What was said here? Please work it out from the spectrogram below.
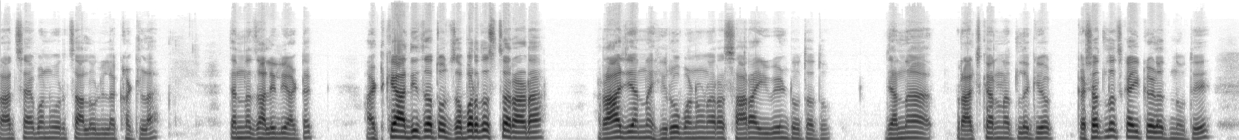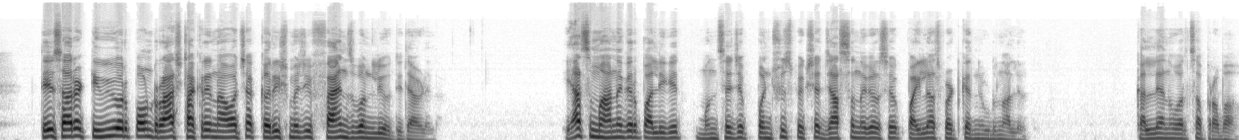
राजसाहेबांवर चालवलेला खटला त्यांना झालेली अटक अटकेआधीचा तो जबरदस्त राडा राज यांना हिरो बनवणारा सारा इव्हेंट होता तो ज्यांना राजकारणातलं किंवा कशातलंच काही कळत नव्हते ते सारं टी व्हीवर पाहून राज ठाकरे नावाच्या करिश्म्याची फॅन्स बनली होती त्यावेळेला. याच महानगरपालिकेत मनसेचे पंचवीसपेक्षा जास्त नगरसेवक पहिल्याच फटक्यात निवडून आले होते. कल्याणवरचा प्रभाव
